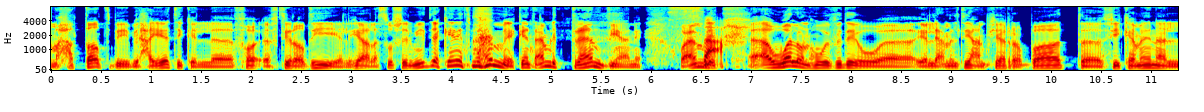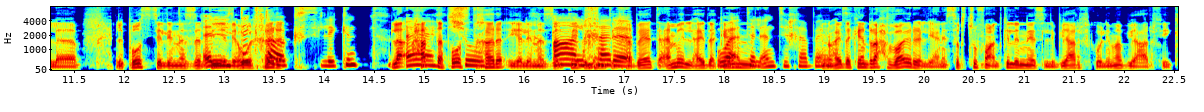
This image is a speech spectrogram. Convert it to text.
محطات بحياتك الافتراضيه اللي هي على ال social media كانت مهمة كانت عملت ترند يعني. وعملت صح. أولهم هو فيديو يلي عملتيه عن بيير رباط آه، في كمان ال- ال post اللي نزلتيه اللي هو خرق توكس اللي كنت لا إيه، حتى post شو؟ خرق يلي نزلتيه آه،. بالانتخابات عمل هيدا كان وقت الانتخابات. إنه هيدا كان راح viral يعني صرت تشوفه عند كل الناس اللي بيعرفك واللي ما بيعرفك.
